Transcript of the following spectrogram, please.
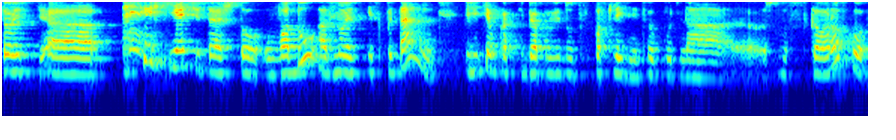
То есть э, я считаю, что в аду одно из испытаний, перед тем, как тебя поведут в последний твой путь на э, сковородку,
